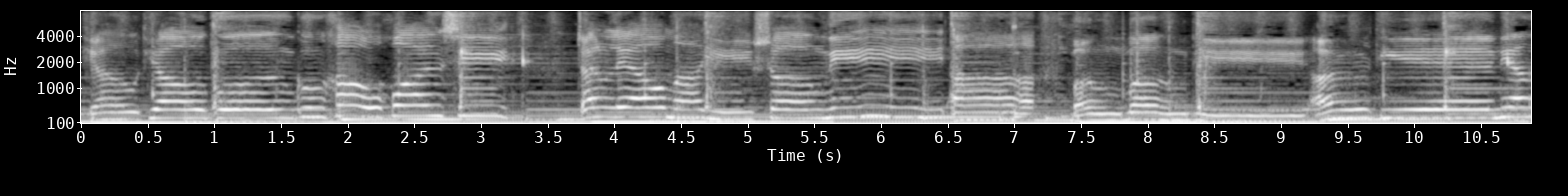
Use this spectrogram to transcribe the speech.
跳跳滚滚好欢喜，沾了嘛一身泥啊！萌萌的二爹娘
